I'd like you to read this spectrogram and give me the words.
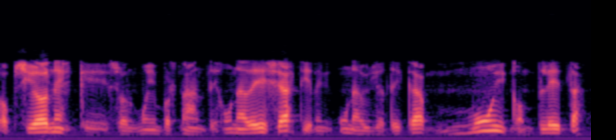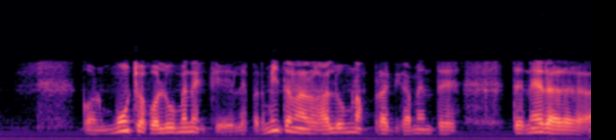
opciones que son muy importantes. Una de ellas tiene una biblioteca muy completa, con muchos volúmenes que les permiten a los alumnos prácticamente tener eh,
